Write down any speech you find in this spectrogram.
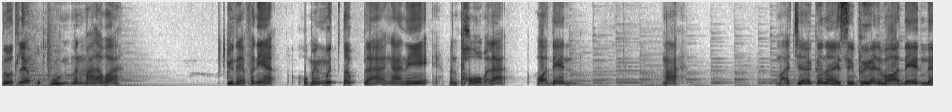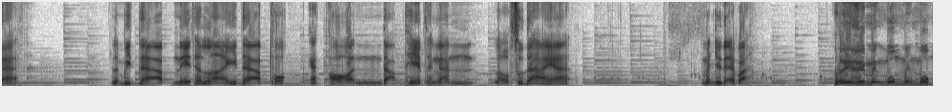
รูดเร็วโอ้โหมันมาแล้วว่ะอยู่ไหนฟะเนี่ยโอ้แม่งมืดตึ๊บแล้วงานนี้มันโผล่มาแล้ววอร์เดนมา มาเจอกันหน่อยสิเพื่อนวอร์เดนน่ะแล้วมีดาบเนเธอร์ไลท์ดาบพวกแอดออนดาบเทพทั้งนั้น เราสู้ได้ฮะมันอยู่ไหนปะ เฮ้ยเฮ้ยแมงมุมแมงมุม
